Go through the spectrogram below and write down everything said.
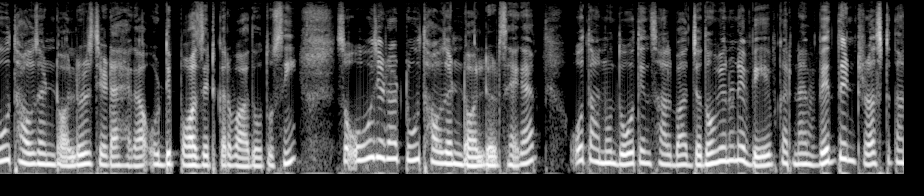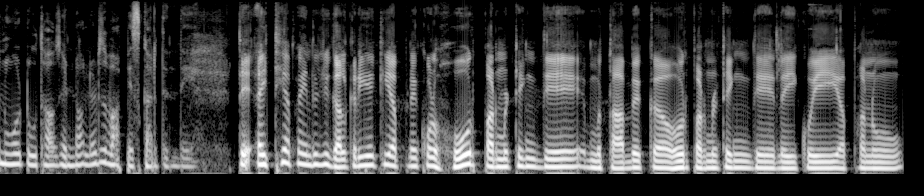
2000 ਡਾਲਰਸ ਜਿਹੜਾ ਹੈਗਾ ਉਹ ਡਿਪੋਜ਼ਿਟ ਕਰਵਾ ਦਿਓ ਤੁਸੀਂ। ਸੋ ਉਹ ਜਿਹੜਾ 2000 ਡਾਲਰਸ ਹੈਗਾ, ਉਹ ਤੁਹਾਨੂੰ 2-3 ਸਾਲ ਬਾਅਦ ਜਦੋਂ ਵੀ ਉਹਨਾਂ ਨੇ ਵੇਵ ਕਰਨਾ ਹੈ ਵਿਦ ਇੰਟਰਸਟ ਤੁਹਾਨੂੰ ਉਹ 2000 ਡਾਲਰਸ ਵਾਪਸ ਕਰ ਦਿੰਦੇ ਆ। ਤੇ ਇੱਥੇ ਆਪਾਂ ਇੰਦੂ ਜੀ ਗੱਲ ਕਰੀਏ ਕਿ ਆਪਣੇ ਕੋਲ ਹੋਰ ਪਰਮਿਟਿੰਗ ਦੇ ਮੁਤਾਬਿਕ, ਹੋਰ ਪਰਮਿਟਿੰਗ ਦੇ ਲਈ ਕੋਈ ਆਪਾਂ ਨੂੰ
